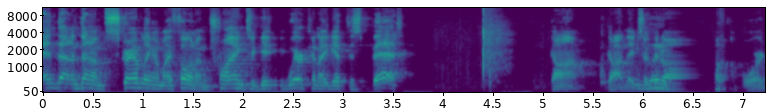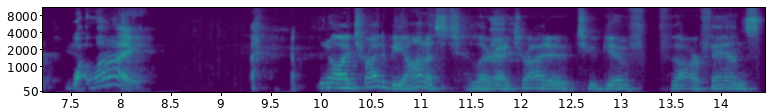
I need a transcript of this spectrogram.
And then, and then I'm scrambling on my phone. I'm trying to get where can I get this bet? Gone, gone. They took it off the board. Why? you know, I try to be honest, Larry. I try to to give our fans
